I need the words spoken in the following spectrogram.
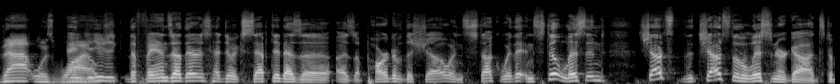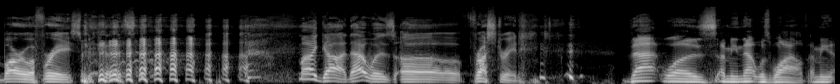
That was wild. And usually the fans out there just had to accept it as a as a part of the show and stuck with it and still listened. Shouts the shouts to the listener gods to borrow a phrase because my God, that was uh, frustrating. that was i mean that was wild i mean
